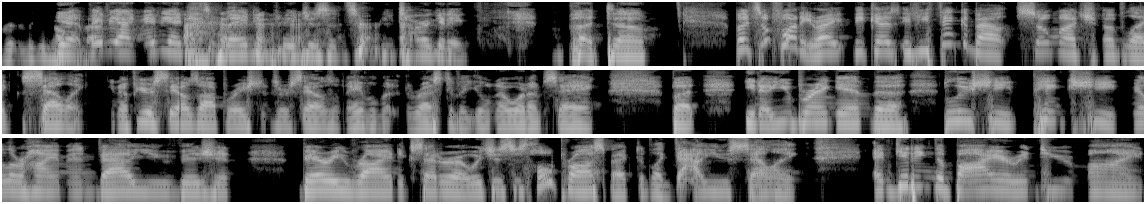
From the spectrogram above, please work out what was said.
her. Yeah, maybe I maybe I need some landing pages and some retargeting. But um, but it's so funny, right? Because if you think about so much of like selling, you know, if you're sales operations or sales enablement and the rest of it, you'll know what I'm saying. But, you know, you bring in the blue sheet, pink sheet, Miller Heiman, value vision, Barry Rhein, et cetera, which is this whole prospect of like value selling and getting the buyer into your mind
